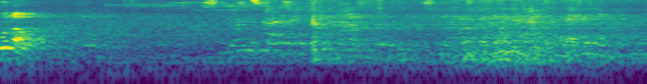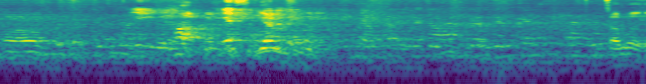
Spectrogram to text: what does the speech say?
बोलावं. हां. चालू आहे.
